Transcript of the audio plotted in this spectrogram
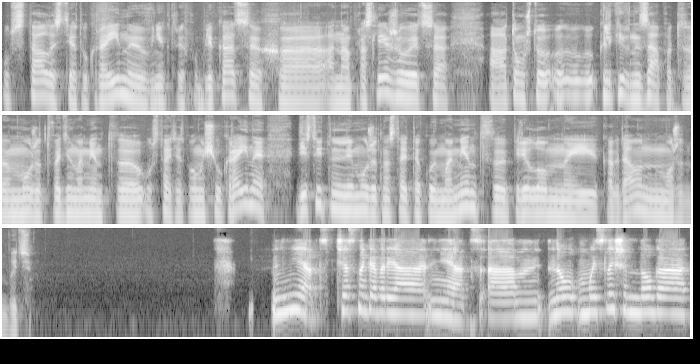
усталости от Украины в некоторых публикациях э, она прослеживается. А о том, что э, коллективный Запад может в один момент э, устать от помощи Украины, действительно ли может настать такой момент переломный, когда он может быть? Нет, честно говоря, нет. Эм, ну, мы слышим много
